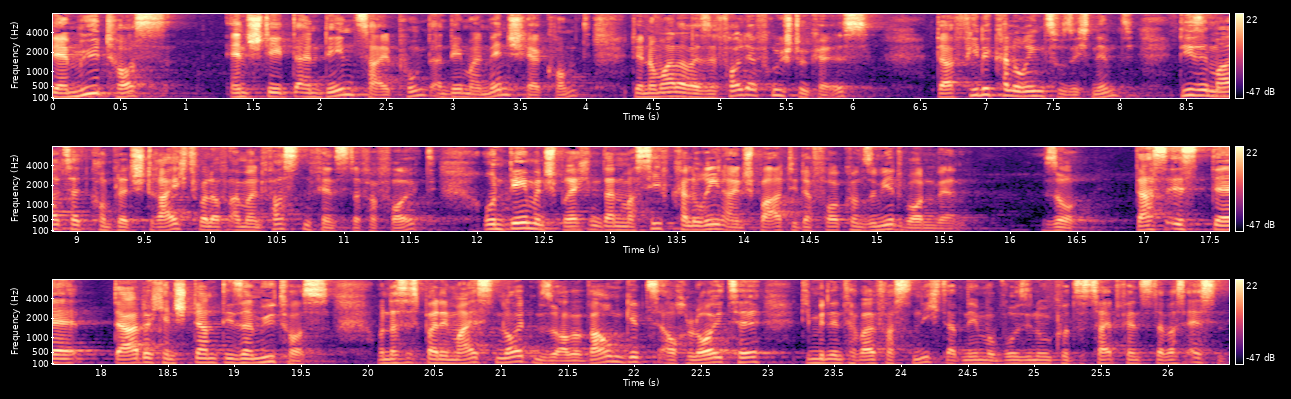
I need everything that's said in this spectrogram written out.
Der Mythos entsteht an dem Zeitpunkt, an dem ein Mensch herkommt, der normalerweise voll der Frühstücker ist, da viele Kalorien zu sich nimmt, diese Mahlzeit komplett streicht, weil er auf einmal ein Fastenfenster verfolgt und dementsprechend dann massiv Kalorien einspart, die davor konsumiert worden wären. So, Das ist der, dadurch entstand dieser Mythos. Und das ist bei den meisten Leuten so. Aber warum gibt es auch Leute, die mit Intervallfasten nicht abnehmen, obwohl sie nur ein kurzes Zeitfenster was essen?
